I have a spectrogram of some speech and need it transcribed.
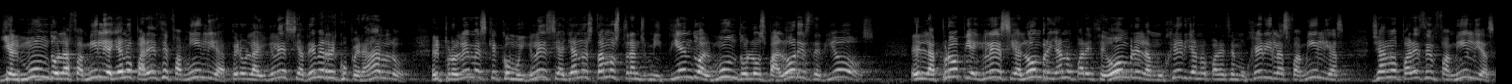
Y el mundo, la familia ya no parece familia, pero la iglesia debe recuperarlo. El problema es que como iglesia ya no estamos transmitiendo al mundo los valores de Dios. En la propia iglesia el hombre ya no parece hombre, la mujer ya no parece mujer y las familias ya no parecen familias.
